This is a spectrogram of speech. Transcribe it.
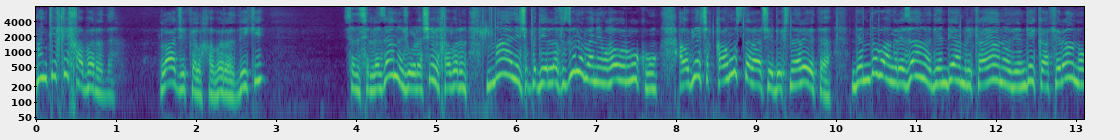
منطقي خبره ده لاجیکل خبره دي کې سلسله لزانه جوړه شوی خبر ما دې چې په دې لفظونو باندې غور وکړو او بیا چې قاموس ته راشي ډکشنری ته د همدغو انګريزانو د همدې امریکایانو د همدې کافرانو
